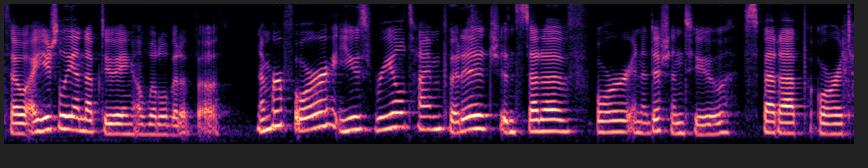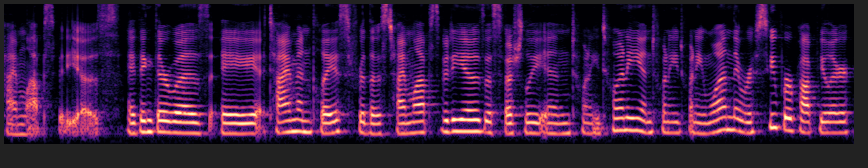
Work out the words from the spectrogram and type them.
So I usually end up doing a little bit of both. Number four, use real time footage instead of, or in addition to, sped up or time lapse videos. I think there was a time and place for those time lapse videos, especially in 2020 and 2021. They were super popular,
